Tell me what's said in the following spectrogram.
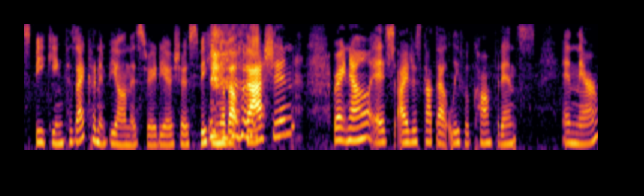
speaking because I couldn't be on this radio show speaking about fashion right now. It's I just got that leap of confidence in there.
